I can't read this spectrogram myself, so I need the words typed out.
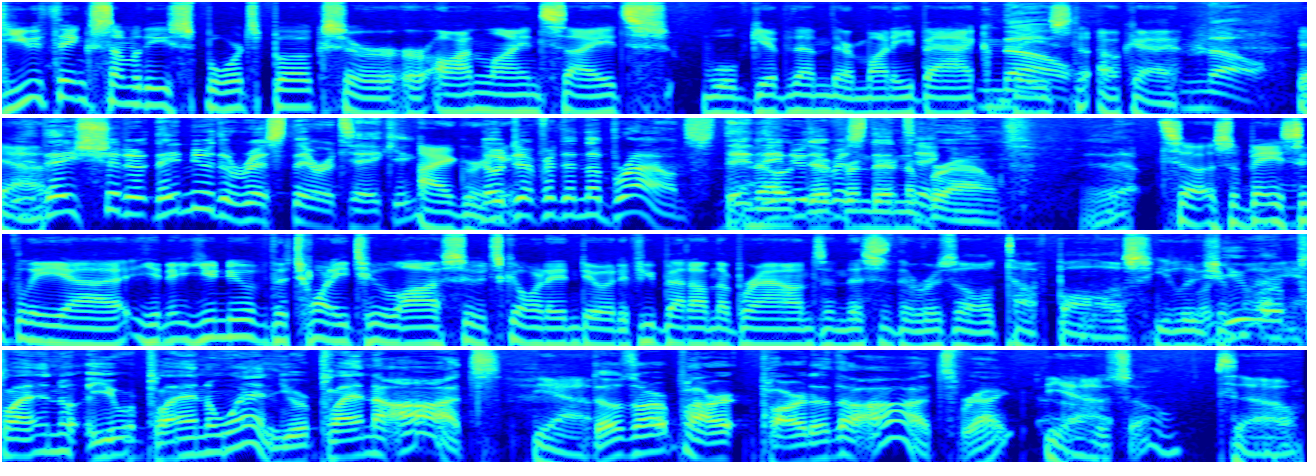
Do you think some of these sports books or, or online sites will give them their money back? No. Based, okay. No. Yeah. They should. They knew the risk they were taking. I agree. No different than the Browns. They, they no knew the risk different they than were the taking. Browns. Yeah. So so basically, uh, you know, you knew of the 22 lawsuits going into it. If you bet on the Browns and this is the result, tough balls, you lose your You money. were playing. You were playing to win. You were playing the odds. Yeah. Those are part part of the odds, right? Yeah. So So,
